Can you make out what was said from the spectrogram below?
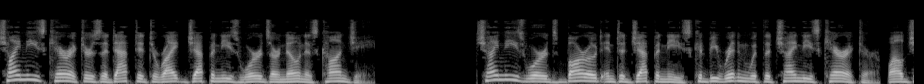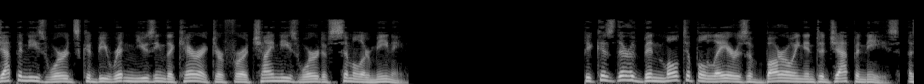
Chinese characters adapted to write Japanese words are known as kanji. Chinese words borrowed into Japanese could be written with the Chinese character, while Japanese words could be written using the character for a Chinese word of similar meaning. Because there have been multiple layers of borrowing into Japanese, a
